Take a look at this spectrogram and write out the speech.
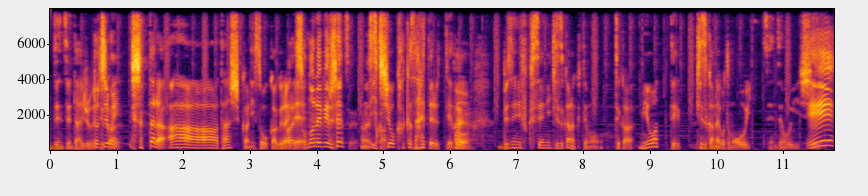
全然大丈夫どっちでもいい。知ったら、ああ、確かにそうかぐらいあで。そのレベルのやつ？うん一応応隠されてるけど、はい別に伏線に気づかなくても、てか、見終わって気づかないことも多い。全然多いし。え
